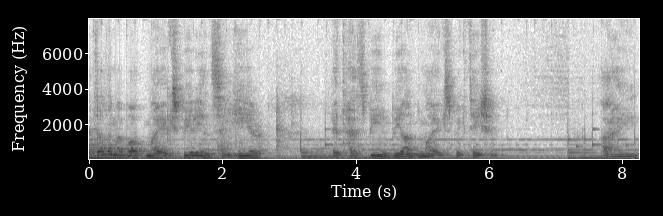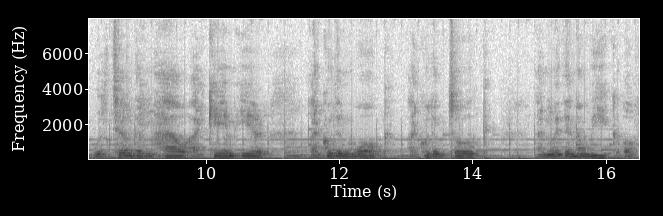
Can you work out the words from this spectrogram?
tell them about my experience in here, it has been beyond my expectation. I will tell them how I came here. I couldn't walk, I couldn't talk, and within a week of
